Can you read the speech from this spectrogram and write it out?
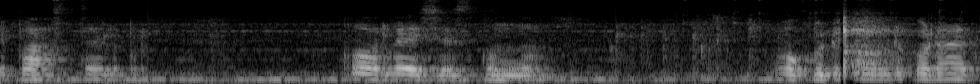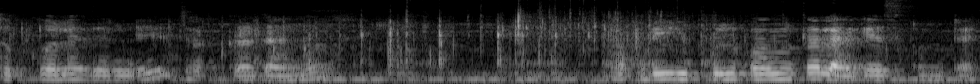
ఈ పాస్తాలు ఇప్పుడు కూరలో వేసేసుకుందాం. ఒకటి రెండు కూడా అతుక్కోలేదండి చక్కగాను. అప్పుడు ఈ పులుపంతా లాగేసుకుంటాయి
